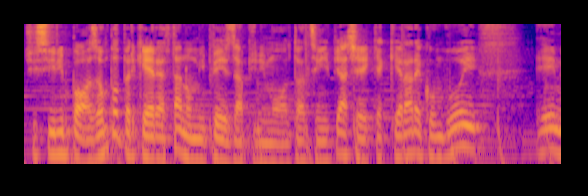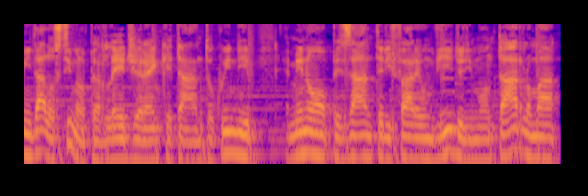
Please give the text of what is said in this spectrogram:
ci si riposa, un po' perché in realtà non mi pesa più di molto, anzi mi piace chiacchierare con voi e mi dà lo stimolo per leggere anche tanto, quindi è meno pesante di fare un video, di montarlo, ma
